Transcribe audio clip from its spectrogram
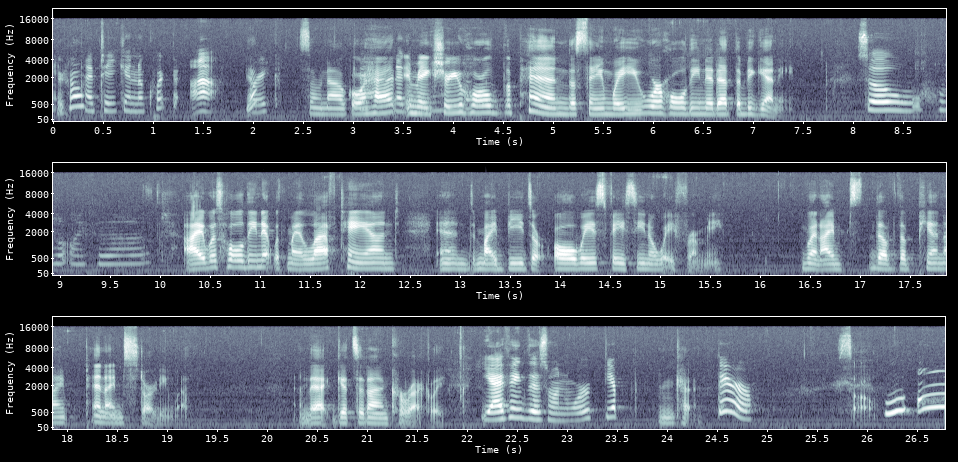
here you go. I've taken a quick ah Yep. break. So now go ahead and make sure you hold the pen the same way you were holding it at the beginning. So hold it like that. I was holding it with my left hand and my beads are always facing away from me when I'm the, the pen, I, pen I'm starting with. And that gets it on correctly. Yeah, I think this one worked. Yep, Okay, there. so. Ooh, oh,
